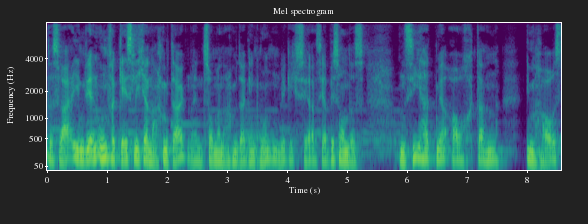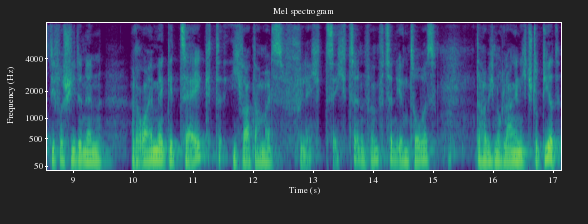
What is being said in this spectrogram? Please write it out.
Das war irgendwie ein unvergesslicher Nachmittag, ein Sommernachmittag in Gmunden, wirklich sehr, sehr besonders. Und sie hat mir auch dann im Haus die verschiedenen Räume gezeigt. Ich war damals vielleicht 16, 15, irgend sowas. Da habe ich noch lange nicht studiert.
